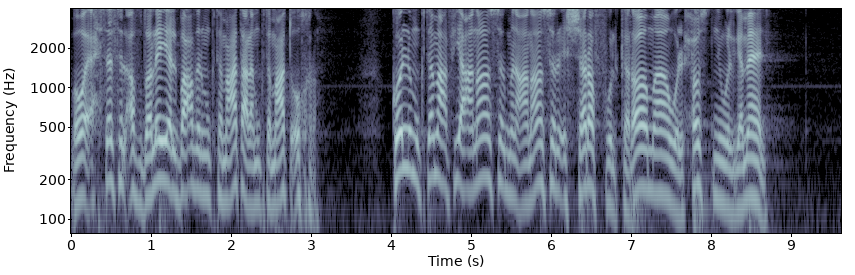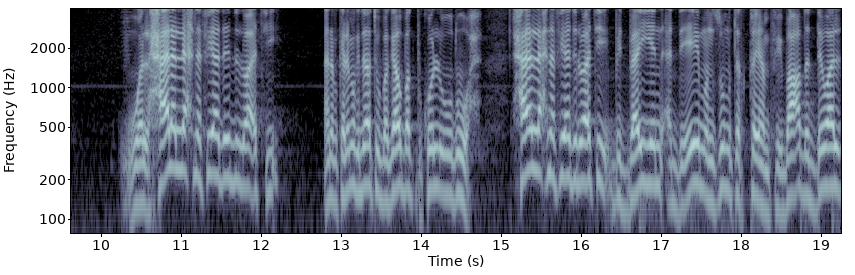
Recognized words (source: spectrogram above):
وهو إحساس الأفضلية لبعض المجتمعات على مجتمعات أخرى. كل مجتمع فيه عناصر من عناصر الشرف والكرامة والحسن والجمال. والحالة اللي إحنا فيها دي دلوقتي أنا بكلمك دلوقتي وبجاوبك بكل وضوح. الحالة اللي إحنا فيها دلوقتي بتبين قد إيه منظومة القيم في بعض الدول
